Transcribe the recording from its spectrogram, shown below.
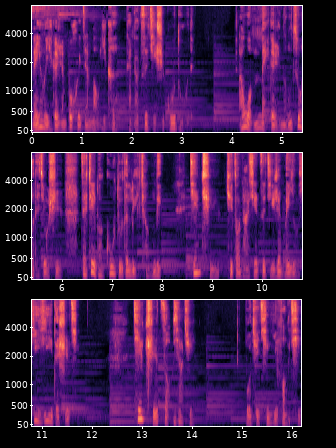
没有一个人不会在某一刻感到自己是孤独的。而我们每个人能做的，就是在这段孤独的旅程里。坚持去做那些自己认为有意义的事情，坚持走下去，不去轻易放弃。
